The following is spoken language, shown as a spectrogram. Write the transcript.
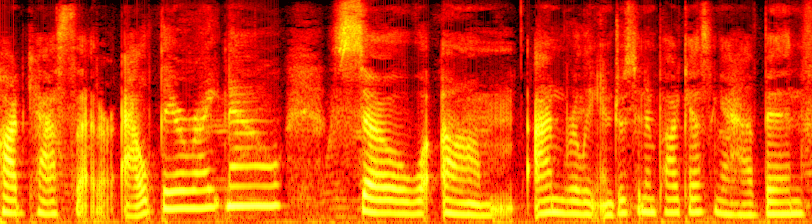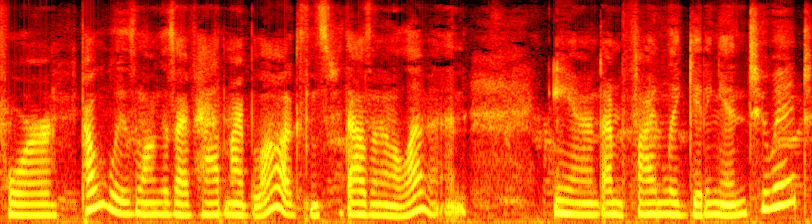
podcasts that are out there right now. So um, I'm really interested in podcasting. I have been for probably as long as I've had my blog since 2011. And I'm finally getting into it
